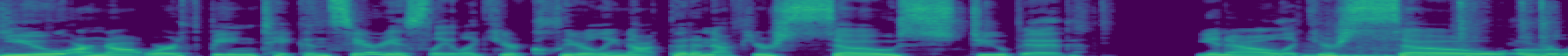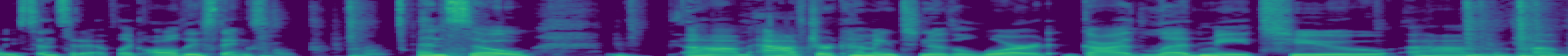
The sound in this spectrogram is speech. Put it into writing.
you are not worth being taken seriously. Like, you're clearly not good enough. You're so stupid. You know, like you're so overly sensitive, like all these things. And so, um, after coming to know the Lord, God led me to um, a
